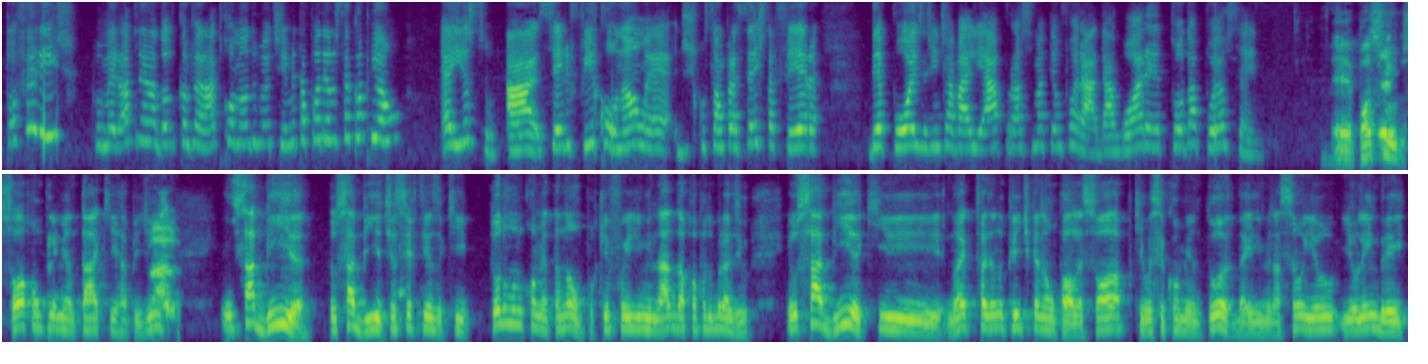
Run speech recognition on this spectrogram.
Tô feliz que o melhor treinador do campeonato comanda o meu time e tá podendo ser campeão. É isso. Ah, se ele fica ou não é discussão para sexta-feira. Depois a gente avaliar a próxima temporada. Agora é todo apoio ao Senna. É, posso é. só complementar aqui rapidinho? Claro. Eu sabia, eu sabia, tinha certeza que todo mundo comenta, não, porque foi eliminado da Copa do Brasil. Eu sabia que, não é fazendo crítica, não, Paulo, é só porque você comentou da eliminação e eu, e eu lembrei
